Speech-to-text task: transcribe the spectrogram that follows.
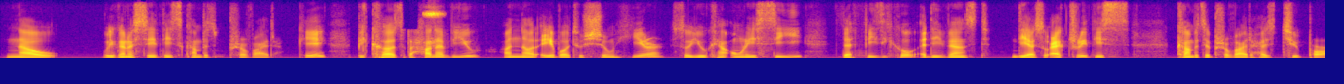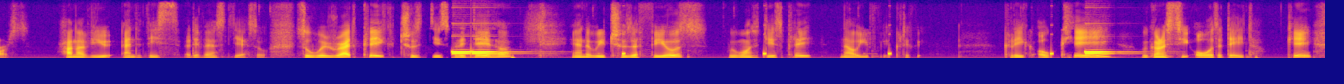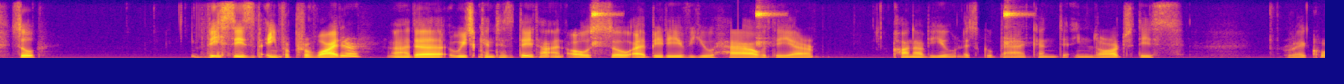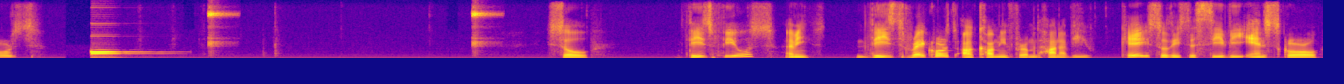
now we're gonna see this composite provider okay because the HANA view are not able to show here so you can only see the physical advanced there. So actually this composite provider has two parts, HANA view and this advanced DSO. So we right click, choose display data, and we choose the fields we want to display. Now if we click, click OK, we're gonna see all the data, okay? So this is the info provider, uh, the which contains data, and also I believe you have their HANA view. Let's go back and enlarge this records so these fields I mean these records are coming from the HANA view okay so this is the CV and scroll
